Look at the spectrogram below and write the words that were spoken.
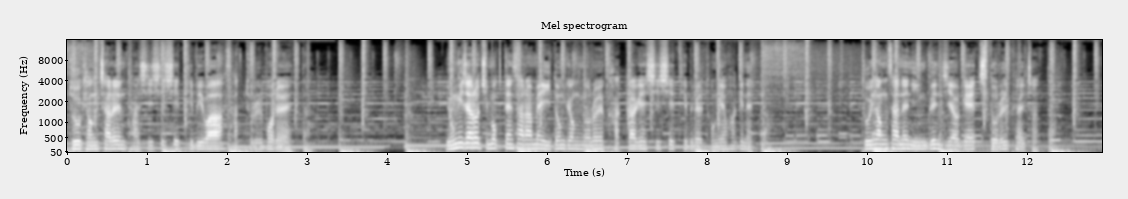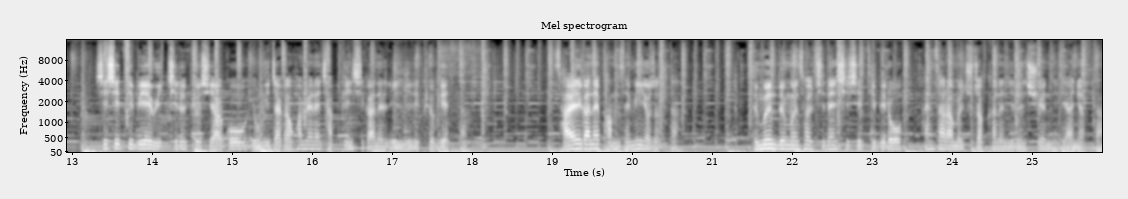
두 경찰은 다시 CCTV와 사투를 벌여야 했다. 용의자로 지목된 사람의 이동 경로를 각각의 CCTV를 통해 확인했다. 두 형사는 인근 지역에 지도를 펼쳤다. CCTV의 위치를 표시하고 용의자가 화면에 잡힌 시간을 일일이 표기했다. 4일간의 밤샘이 이어졌다. 드문드문 설치된 CCTV로 한 사람을 추적하는 일은 쉬운 일이 아니었다.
